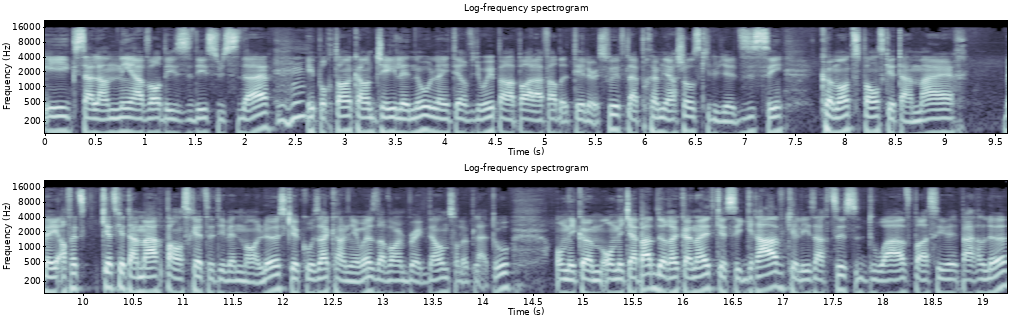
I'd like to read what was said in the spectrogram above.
et que ça l'a amené à avoir des idées suicidaires. Et pourtant, quand Jay Leno l'a interviewé par rapport à l'affaire de Taylor Swift, la première chose qu'il lui a dit, c'est comment tu penses que ta mère ben, en fait, qu'est-ce que ta mère penserait de cet événement-là, ce qui a causé à Kanye West d'avoir un breakdown sur le plateau? On est comme, on est capable de reconnaître que c'est grave que les artistes doivent passer par là,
